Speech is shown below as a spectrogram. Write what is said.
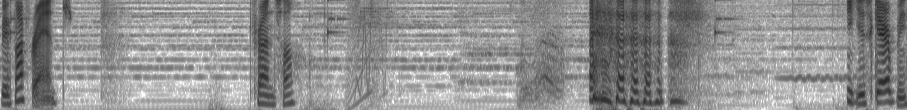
With my friends. Friends, huh? you scared me.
